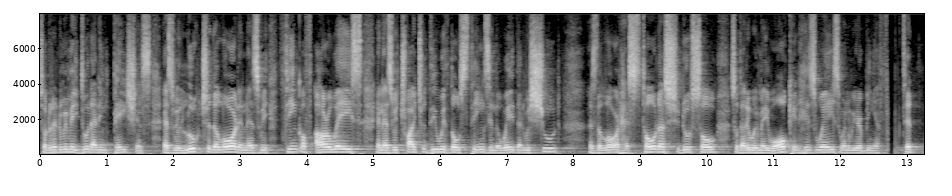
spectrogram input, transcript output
so that we may do that in patience as we look to the Lord and as we think of our ways and as we try to deal with those things in the way that we should, as the Lord has told us to do so, so that we may walk in His ways when we are being afflicted.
